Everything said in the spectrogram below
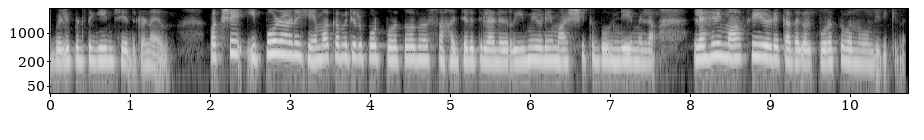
വെളിപ്പെടുത്തുകയും ചെയ്തിട്ടുണ്ടായിരുന്നു. പക്ഷേ ഇപ്പോഴാണ് ഹേമ കമ്മിറ്റി റിപ്പോർട്ട് പുറത്തു വന്ന സാഹചര്യത്തിലാണ് റീമയുടെയും ആഷിഖ് കപൂറിന്റെയും എല്ലാം ലഹരി മാഫിയയുടെ കഥകൾ പുറത്തു വന്നുകൊണ്ടിരിക്കുന്നത്.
